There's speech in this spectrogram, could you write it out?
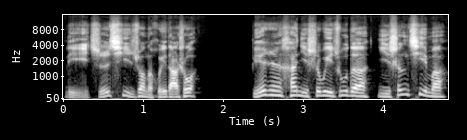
理直气壮的回答说：“别人喊你是喂猪的，你生气吗？”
